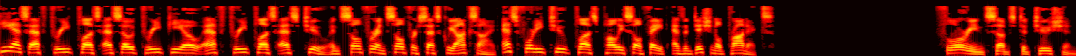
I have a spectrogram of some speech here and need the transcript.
PSF3 plus SO3 POF3 plus S2 and sulfur and sulfur sesquioxide S42 plus polysulfate as additional products. Fluorine substitution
